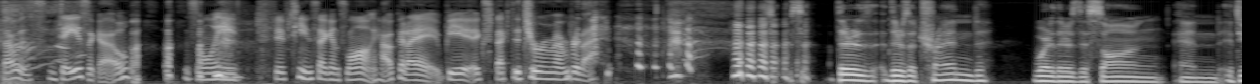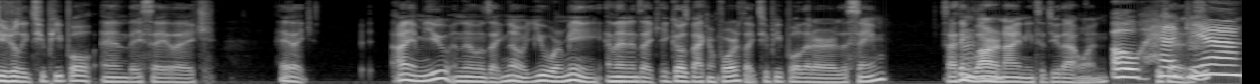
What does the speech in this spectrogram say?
That was days ago. It's only 15 seconds long. How could I be expected to remember that? There's there's a trend where there's this song and it's usually two people and they say like, "Hey, like I am you," and then it's like, "No, you were me," and then it's like it goes back and forth like two people that are the same. So I think Mm-hmm. Laura and I need to do that one Oh heck Because- yeah,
